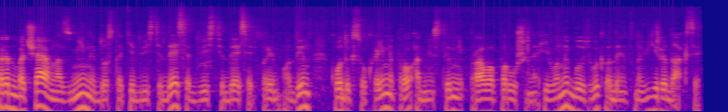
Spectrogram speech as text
передбачає в нас зміни до статті 210, 210 прим. 1 Кодексу України про адміністративні правопорушення, і вони будуть викладені в новій редакції.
